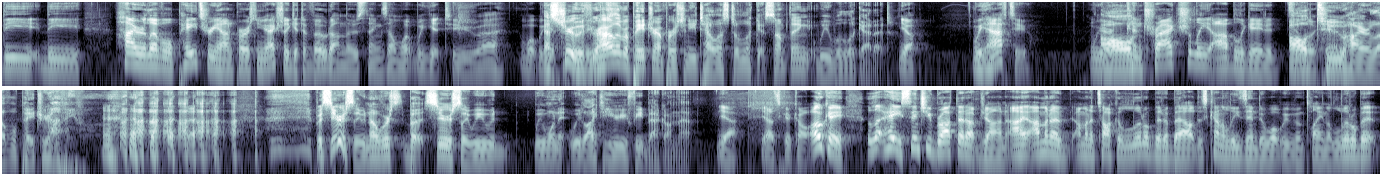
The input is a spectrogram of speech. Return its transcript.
the the higher level Patreon person, you actually get to vote on those things on what we get to uh, what we. That's get to true. If you're a produce. high level Patreon person, you tell us to look at something, we will look at it. yeah, we have to. We are All- contractually obligated. To all look two higher level Patreon people. but seriously, no, we're but seriously, we would we want it. We'd like to hear your feedback on that. Yeah, yeah, that's a good call. Okay, hey, since you brought that up, John, I, I'm gonna I'm gonna talk a little bit about this. Kind of leads into what we've been playing a little bit,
